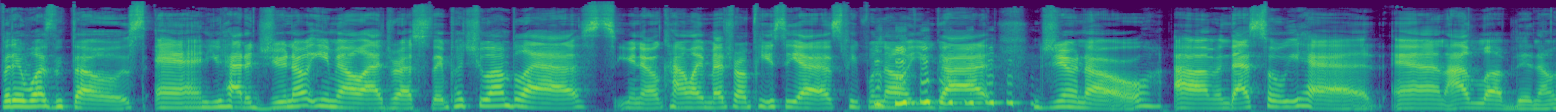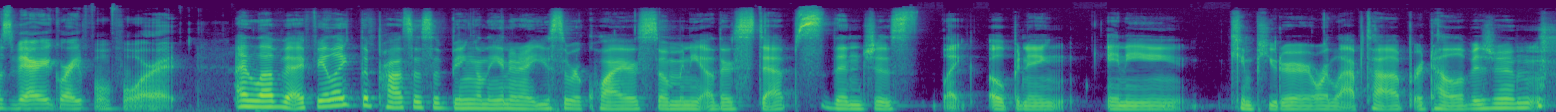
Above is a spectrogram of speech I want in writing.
but it wasn't those. And you had a Juno email address. So they put you on blast. You know, kind of like Metro PCS. People know you got Juno, um, and that's what we had. And I loved it. and I was very grateful for it. I love it. I feel like the process of being on the internet used to require so many other steps than just like opening any computer or laptop or television.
